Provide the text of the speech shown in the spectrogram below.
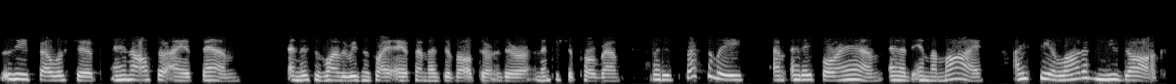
the fellowship and also IFM, and this is one of the reasons why AFM has developed their, their mentorship program, but especially um, at A4M and at MMI, I see a lot of new docs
